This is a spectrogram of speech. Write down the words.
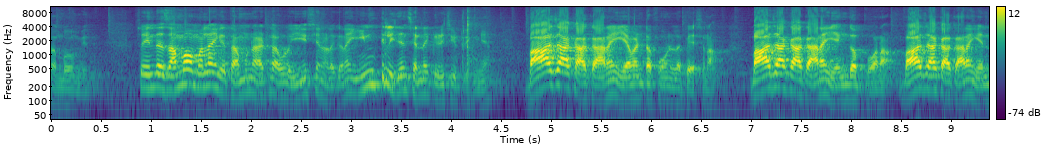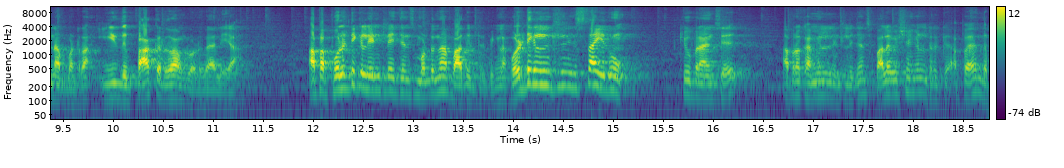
சம்பவம் இது. ஸோ இந்த சம்பவமெல்லாம் இங்கே தமிழ்நாட்டில் அவ்வளோ ஈஸியாக நடக்குதுன்னா இன்டெலிஜென்ஸ் என்ன கிழிச்சிட்டு இருக்கீங்க? பாஜக காரன் எவன்கிட்ட ஃபோனில் பேசுகிறான் பாஜக காரன் எங்கே போகிறான் பாஜக காரன் என்ன பண்ணுறான் இது பார்க்குறது தான் அவங்களோட வேலையா? அப்போ பொலிட்டிக்கல் இன்டெலிஜென்ஸ் மட்டும் தான் பார்த்துட்டு இருப்பீங்களா? பொலிட்டிக்கல் இன்டெலிஜென்ஸ் தான் இதுவும். கியூ பிரான்ச்சு அப்புறம் கம்யூனல் இன்டெலிஜென்ஸ் பல விஷயங்கள் இருக்குது அப்போ இந்த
